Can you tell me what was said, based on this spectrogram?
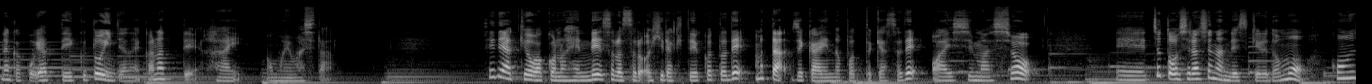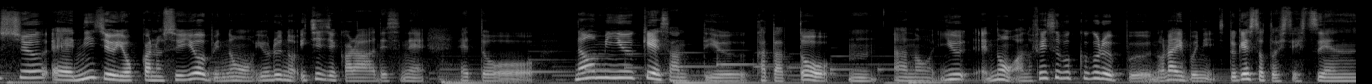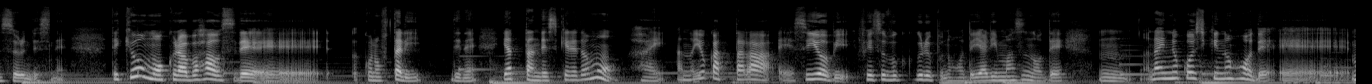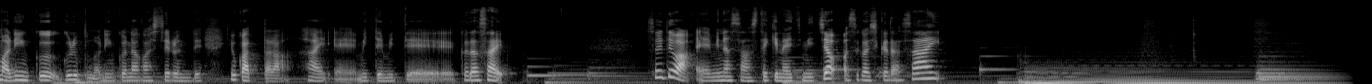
なんかこうやっていくといいんじゃないかなってはい思いました。それでは今日はこの辺でそろそろお開きということでまた次回のポッドキャストでお会いしましょう。えー、ちょっとお知らせなんですけれども今週、えー、24日の水曜日の夜の1時からですねえっとナオミ UK さんっていう方と、うん、あののあの Facebook グループのライブにちょっとゲストとして出演するんですね。で今日もクラブハウスで、えー、この2人でねやったんですけれども、はい、あのよかったら、えー、水曜日 Facebook グループの方でやりますので、うん、LINE の公式の方で、えーまあ、リンクグループのリンク流してるんでよかったら、はいえー、見てみてください。それでは、えー、皆さん素敵な一日をお過ごしください。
